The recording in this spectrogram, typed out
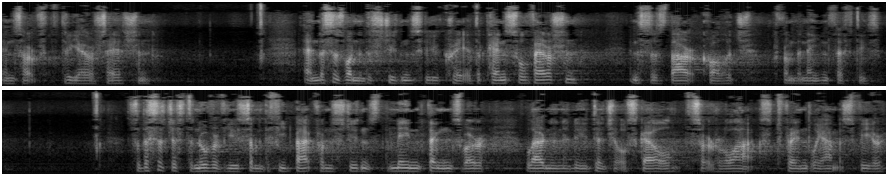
in sort of three hour session. And this is one of the students who created the pencil version, and this is the art college from the 1950s. So this is just an overview some of the feedback from the students. The main things were learning a new digital skill, sort of relaxed, friendly atmosphere,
